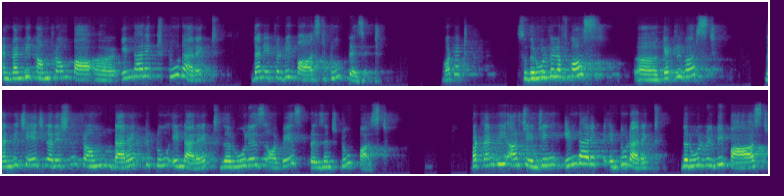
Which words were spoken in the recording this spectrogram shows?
and when we come from uh, indirect to direct, then it will be past to present. Got it? So the rule will, of course, uh, get reversed. When we change narration from direct to indirect, the rule is always present to past. But when we are changing indirect into direct, the rule will be past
